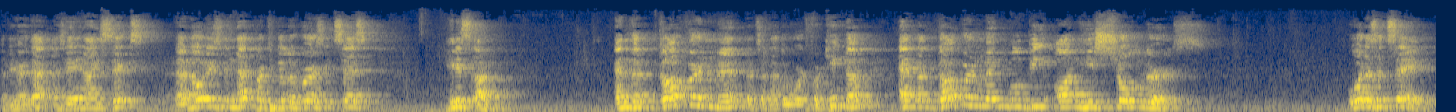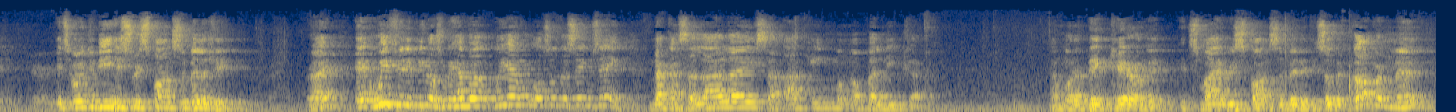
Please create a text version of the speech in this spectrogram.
Have you heard that? Isaiah 9 6. Now, notice in that particular verse, it says, His son. And the government, that's another word for kingdom, and the government will be on his shoulders. What does it say? It's going to be his responsibility. Right? And we Filipinos, we have a we have also the same saying. Nakasalalay sa aking mga balika. I'm going to take care of it. It's my responsibility. So the government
